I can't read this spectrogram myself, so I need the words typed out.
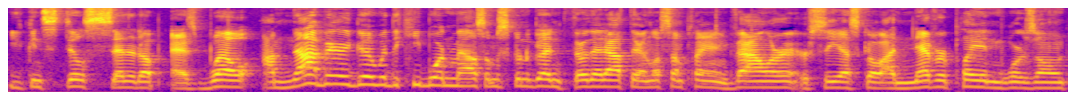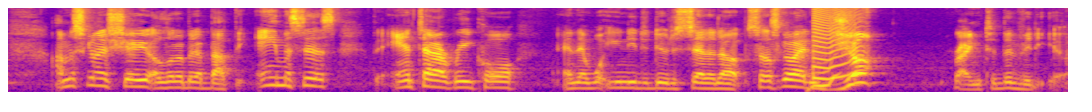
you can still set it up as well. I'm not very good with the keyboard and mouse. I'm just going to go ahead and throw that out there unless I'm playing Valorant or CSGO. I never play in Warzone. I'm just going to show you a little bit about the aim assist, the anti-recoil, and then what you need to do to set it up. So let's go ahead and jump right into the video.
